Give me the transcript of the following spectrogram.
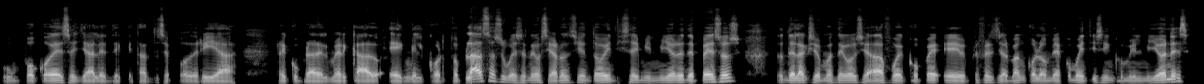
un poco de señales de que tanto se podría recuperar el mercado en el corto plazo. A su vez se negociaron 126 mil millones de pesos, donde la acción más negociada fue Cope, eh, Preferencial Bancolombia con 25 mil millones,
